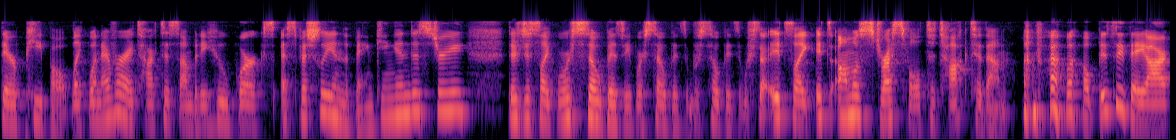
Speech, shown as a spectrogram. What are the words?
their people. Like whenever I talk to somebody who works, especially in the banking industry, they're just like, we're so busy, we're so busy, we're so busy. We're so it's like it's almost stressful to talk to them about how busy they are.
